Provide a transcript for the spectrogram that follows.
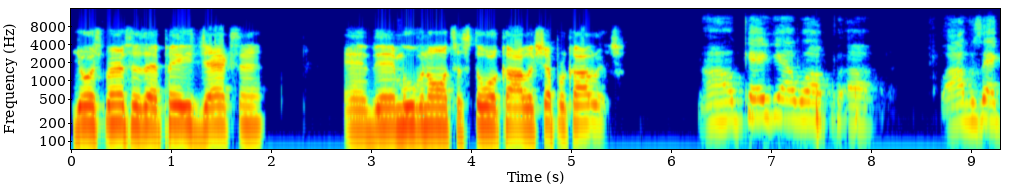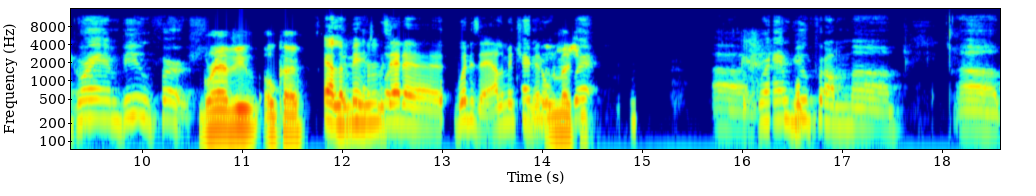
your experiences at Page Jackson and then moving on to Storer College, Shepherd College? Okay, yeah. Well, uh, I was at Grandview first. Grandview, okay. Elementary. Mhm. Was that a what is that? Elementary, middle? Elementary. Uh, Grandview from, uh, uh,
